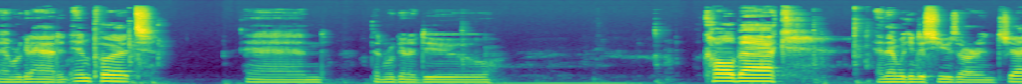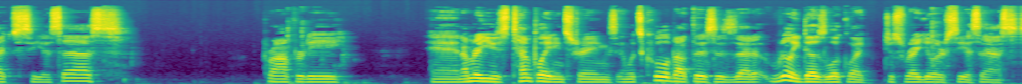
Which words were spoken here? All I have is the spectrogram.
and we're going to add an input, and then we're going to do callback, and then we can just use our inject CSS property and I'm going to use templating strings. And what's cool about this is that it really does look like just regular CSS.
